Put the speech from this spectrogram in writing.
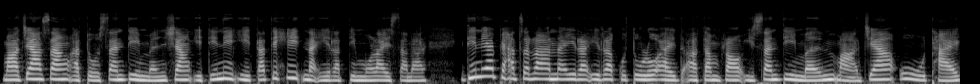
马家乡啊，都山地门乡，一定呢，伊达的黑那伊拉蒂莫来山啦，一定呢，比哈子啦，那伊拉伊拉古杜罗爱啊，他们说以山地门马家雾台，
